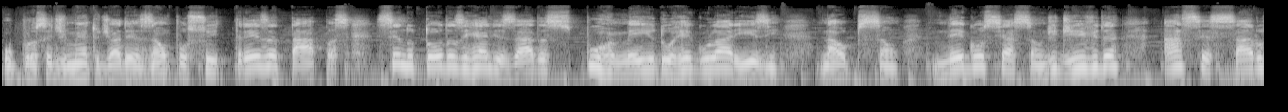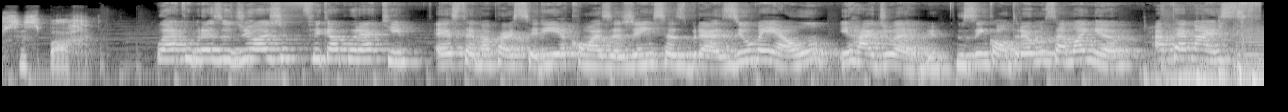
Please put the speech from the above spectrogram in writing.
O procedimento de adesão possui três etapas, sendo todas realizadas por meio do Regularize, na opção Negociação de Dívida, acessar o CISPAR. O Eco Brasil de hoje fica por aqui. Esta é uma parceria com as agências Brasil 61 e Rádio Web. Nos encontramos amanhã. Até mais!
